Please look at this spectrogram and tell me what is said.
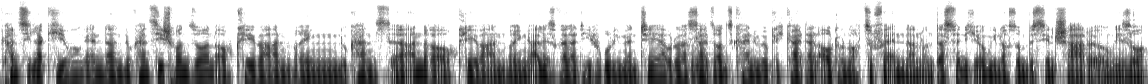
kannst die Lackierung ändern, du kannst die Sponsorenaufkleber anbringen, du kannst äh, andere Aufkleber anbringen, alles relativ rudimentär, aber du hast halt sonst keine Möglichkeit, dein Auto noch zu verändern. Und das finde ich irgendwie noch so ein bisschen schade, irgendwie so.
